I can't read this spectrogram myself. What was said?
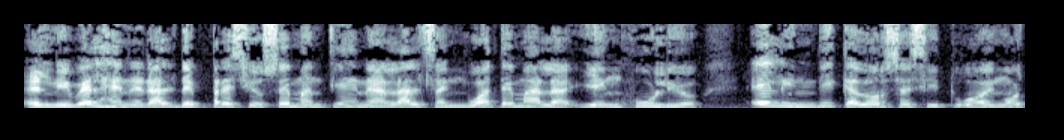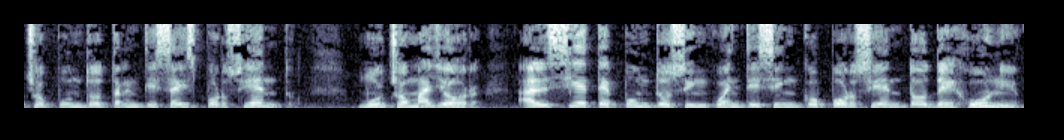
El nivel general de precios se mantiene al alza en Guatemala y en julio el indicador se situó en 8.36%, mucho mayor al 7.55% de junio,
